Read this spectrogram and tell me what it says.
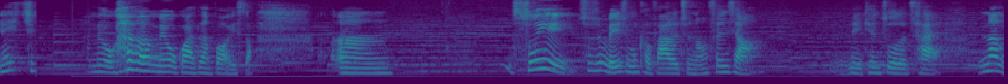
哎，这还没有 没有挂赞，不好意思啊。嗯，所以就是没什么可发的，只能分享每天做的菜。那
